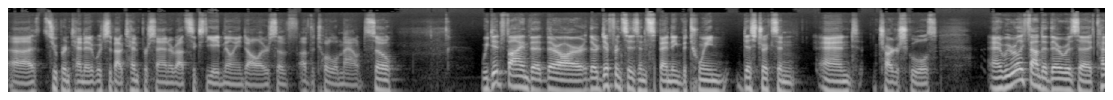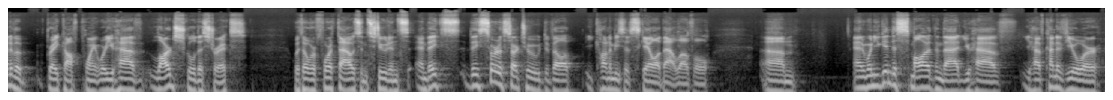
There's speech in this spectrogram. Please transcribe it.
uh, superintendent, which is about 10% or about $68 million of, of the total amount. So we did find that there are, there are differences in spending between districts and, and charter schools. And we really found that there was a kind of a breakoff point where you have large school districts with over 4,000 students, and they, they sort of start to develop economies of scale at that level. Um, and when you get into smaller than that, you have, you have kind of your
